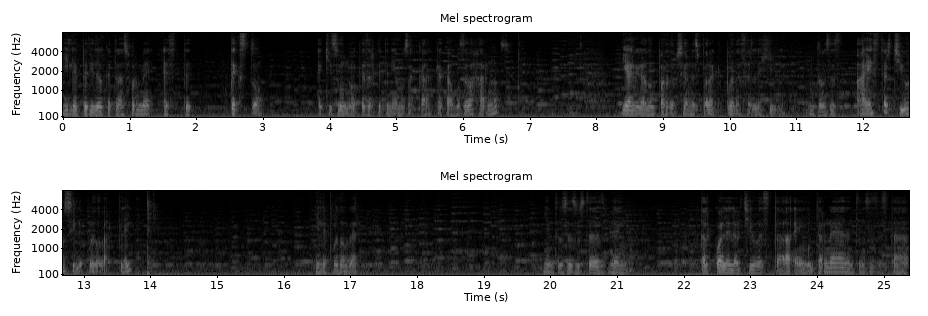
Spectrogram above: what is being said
Y le he pedido que transforme este texto x1, que es el que teníamos acá, que acabamos de bajarnos, y he agregado un par de opciones para que pueda ser legible. Entonces a este archivo sí le puedo dar play. Y le puedo ver. Y entonces ustedes ven tal cual el archivo está en internet. Entonces está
